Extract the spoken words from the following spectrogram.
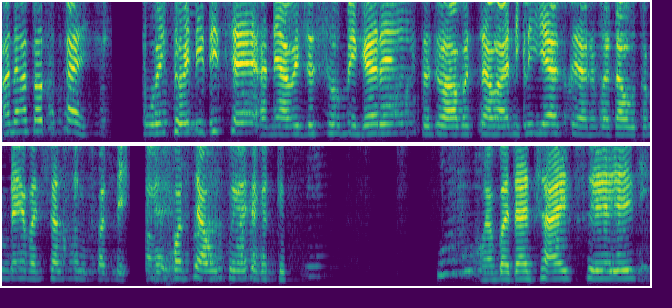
અને આ તો થાય. જોઈ દીધી છે? અને ઘરે. તો જો આ બધા બહાર નીકળી ગયા છે અને બતાવું તમને વંશાલ ઉપરથી ઉપરથી આવું છે બધું બધા જાય છે.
